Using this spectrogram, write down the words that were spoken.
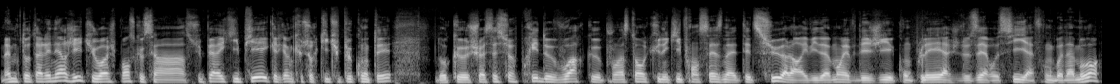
même Total Energy, tu vois, je pense que c'est un super équipier quelqu'un sur qui tu peux compter. Donc je suis assez surpris de voir que pour l'instant, aucune équipe française n'a été dessus. Alors évidemment, FDJ est complet, H2R aussi, il y a Franck Bonamour.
